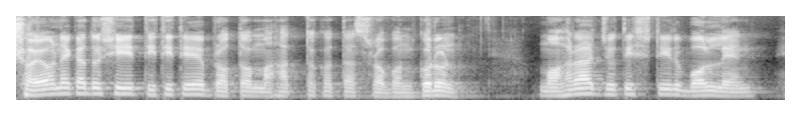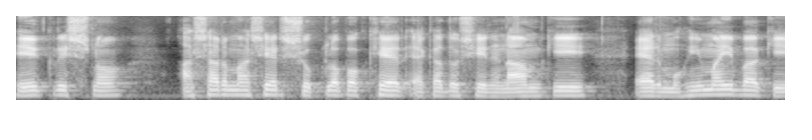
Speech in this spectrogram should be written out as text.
শয়ন একাদশী তিথিতে ব্রত মাহাত্মকতা শ্রবণ করুন। মহারাজ যুধিষ্ঠির বললেন, হে কৃষ্ণ, আষাঢ় মাসের শুক্লপক্ষের একাদশীর নাম কি? এর মহিমাই বা কি?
